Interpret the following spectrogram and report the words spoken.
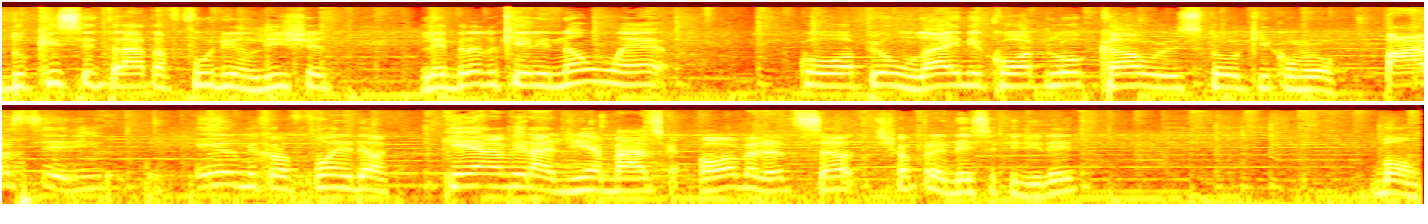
do que se trata Fury Unleashed. Lembrando que ele não é co-op online, co-op local. Eu estou aqui com meu parceirinho. E o microfone deu aquela viradinha básica. Oh, meu Deus do céu. Deixa eu aprender isso aqui direito. Bom.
